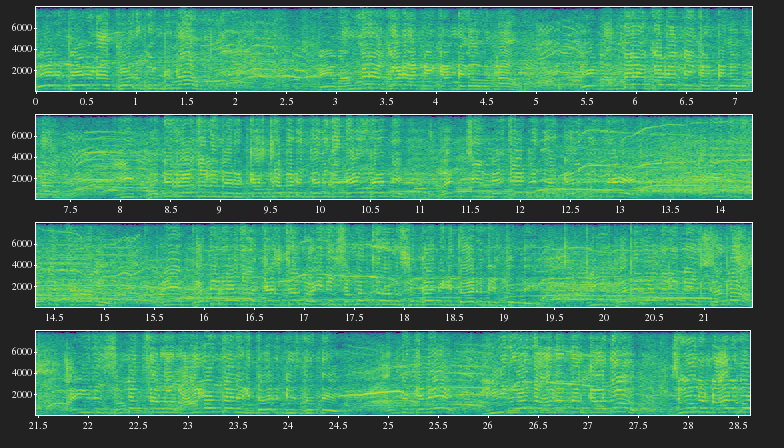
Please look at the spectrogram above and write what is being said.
పేరు పేరున కోరుకుంటున్నాం. మేమందరం కూడా మీకు అండగా ఉన్నాం. మేమందరూ కూడా మీకు అండగా ఉన్నాం. ఈ పది రోజులు మీరు కష్టపడి తెలుగుదేశాన్ని మంచి మెజార్టీతో గెలిపిస్తే ఐదు సంవత్సరాలు మీ పది రోజుల కష్టం ఐదు సంవత్సరాల సుఖానికి దారితీస్తుంది ఈ పది రోజులు మీ శ్రమ ఐదు సంవత్సరాల ఆనందానికి దారితీస్తుంది అందుకనే ఈ రోజు ఆనందం కాదు జూన్ నాలుగో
